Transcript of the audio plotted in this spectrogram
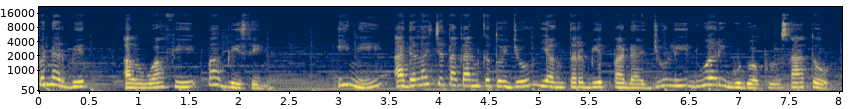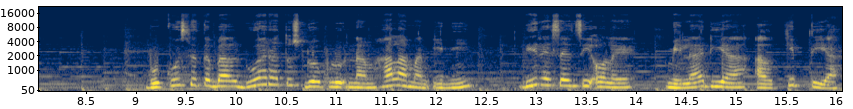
Penerbit Al-Wafi Publishing ini adalah cetakan ketujuh yang terbit pada Juli 2021. Buku setebal 226 halaman ini diresensi oleh Miladia Al-Kiptiah.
